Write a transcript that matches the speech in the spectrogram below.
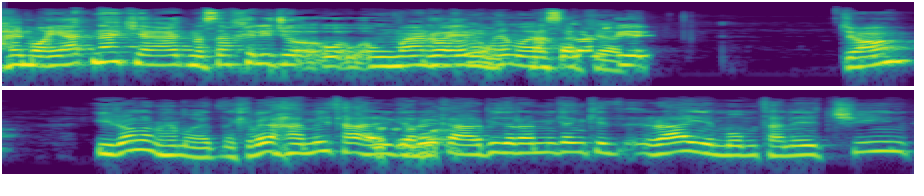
حمایت نکرد. مثلا خیلی جا عموما رای مثلا توی جان؟ ایران هم حمایت نکرد. همه تحلیلگرای غربی دارن میگن که رأی ممتنع چین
